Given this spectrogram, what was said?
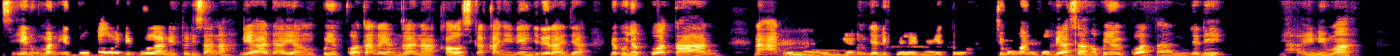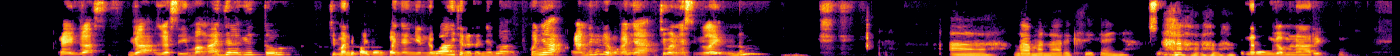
si Inhuman itu kalau di bulan itu di sana dia ada yang punya kekuatan ada yang enggak nah kalau si kakaknya ini yang jadi raja dia punya kekuatan. Nah adanya ini yang jadi villainnya itu. Cuma manusia biasa nggak punya kekuatan. Jadi ya ini mah kayak gas gak gas seimbang aja gitu. Cuman dipajang-panjangin doang ceritanya doang. Pokoknya aneh deh makanya cuma ngasih nilai 6 ah nggak menarik sih kayaknya. Beneran nggak menarik.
